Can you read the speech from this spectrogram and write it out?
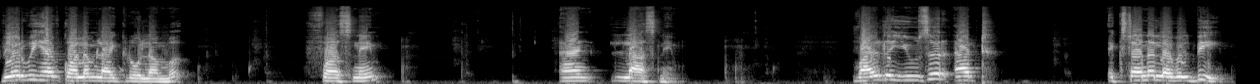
where we have column like roll number, first name and last name. While the user at external level B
